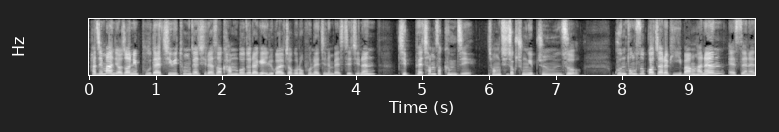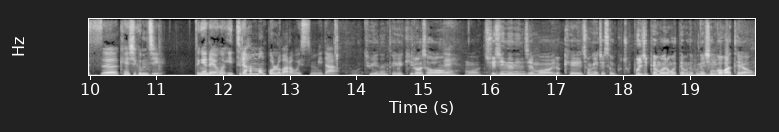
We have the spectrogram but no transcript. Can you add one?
하지만 여전히 부대 지휘 통제실에서 간부들에게 일괄적으로 보내지는 메시지는 집회 참석 금지, 정치적 중립 준수, 군 통수권자를 비방하는 SNS 게시 금지 등의 내용을 이틀에 한 번꼴로 말하고 있습니다. 어, 뒤에는 되게 길어서 네. 뭐 취지는 이제 뭐 이렇게 정해져 있어 촛불 집회 뭐 이런 것 때문에 보내신 네. 것 같아요.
